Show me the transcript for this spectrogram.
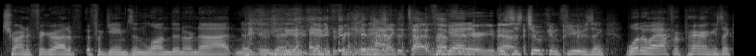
trying to figure out if, if a game's in London or not. And then, then, then he he's like, the time not forget it. it This is too confusing. What do I have for parent? He's like,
